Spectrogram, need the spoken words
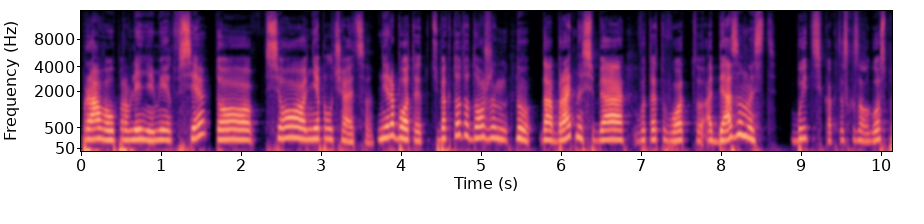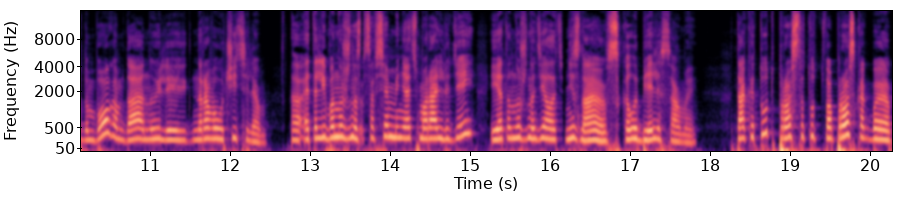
право управления имеют все, то все не получается, не работает. У тебя кто-то должен, ну, да, брать на себя вот эту вот обязанность быть, как ты сказал, Господом Богом, да, ну или нравоучителем. Э, это либо нужно совсем менять мораль людей, и это нужно делать, не знаю, с колыбели самой. Так и тут, просто тут вопрос как бы,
